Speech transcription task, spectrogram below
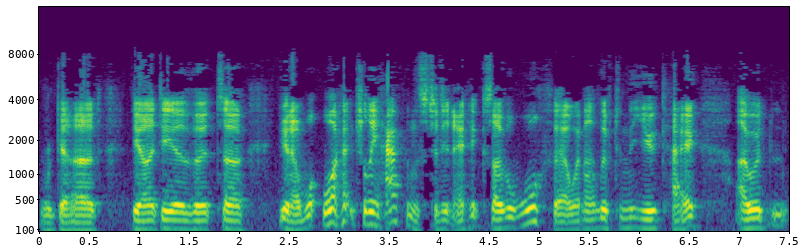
regard. The idea that, uh, you know, what, what actually happens to genetics over warfare. When I lived in the UK, I would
